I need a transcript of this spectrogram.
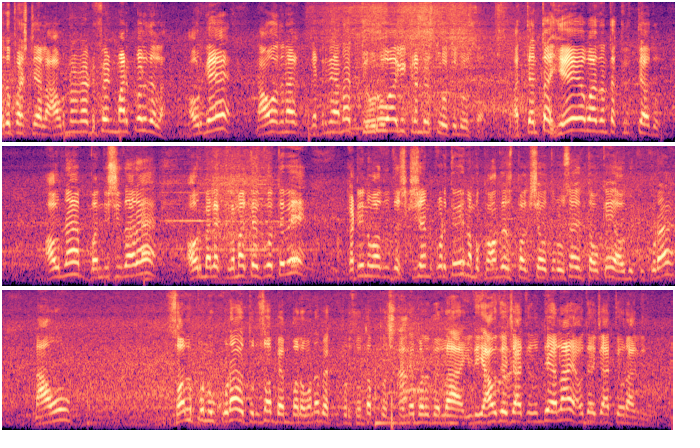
ಅದು ಪ್ರಶ್ನೆ ಅಲ್ಲ. ಅವ್ರನ್ನ ಡಿಫೆಂಡ್ ಮಾಡ್ಕೊಳ್ಳೋದಿಲ್ಲ. ಅವ್ರಿಗೆ ನಾವು ಅದನ್ನು ಘಟನೆಯನ್ನು ತೀವ್ರವಾಗಿ ಖಂಡಿಸ್ತೀವಿ ದಿವಸ. ಅತ್ಯಂತ ಹೇಯವಾದಂಥ ಕೃತ್ಯ ಅದು. ಅವ್ರನ್ನ ಬಂಧಿಸಿದ್ದಾರೆ. ಅವ್ರ ಮೇಲೆ ಕ್ರಮ ಕೈಗೊಳ್ತೇವೆ. ಕಠಿಣವಾದಂಥ ಶಿಕ್ಷಣ ಕೊಡ್ತೇವೆ. ನಮ್ಮ ಕಾಂಗ್ರೆಸ್ ಪಕ್ಷ ಅವತ್ತು ದಿವಸ ಇಂಥವಕ್ಕೆ ಯಾವುದಕ್ಕೂ ಕೂಡ ನಾವು ಸ್ವಲ್ಪನೂ ಕೂಡ ಅವತ್ತು ದಿವಸ ಬೆಂಬಲವನ್ನು ವ್ಯಕ್ತಪಡಿಸುವಂಥ ಪ್ರಶ್ನೆ ಬರೋದಿಲ್ಲ ಇದು ಯಾವುದೇ ಜಾತಿಯೊಂದೇ ಅಲ್ಲ, ಯಾವುದೇ ಜಾತಿಯವರಾಗಲಿ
